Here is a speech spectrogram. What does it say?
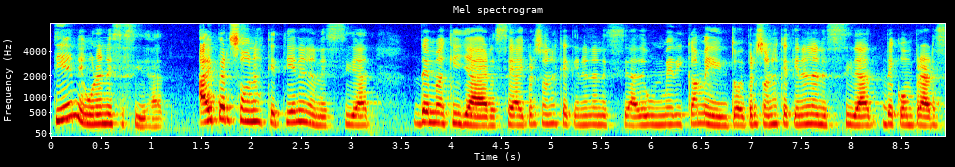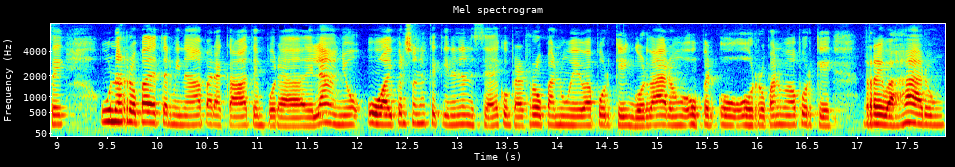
tiene una necesidad. Hay personas que tienen la necesidad de maquillarse, hay personas que tienen la necesidad de un medicamento, hay personas que tienen la necesidad de comprarse una ropa determinada para cada temporada del año, o hay personas que tienen la necesidad de comprar ropa nueva porque engordaron o, o ropa nueva porque rebajaron.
